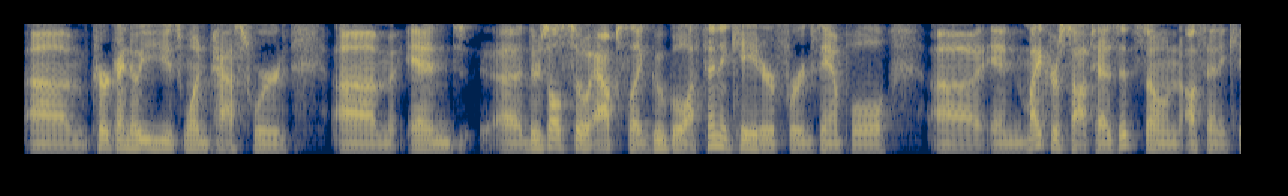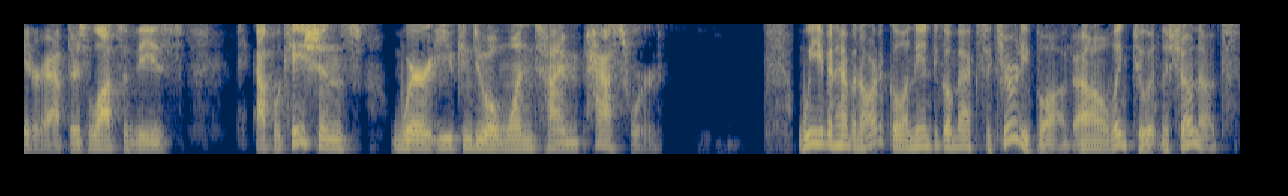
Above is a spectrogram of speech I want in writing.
Um, Kirk, I know you use 1Password, um, and uh, there's also apps like Google Authenticator, for example, uh, and Microsoft has its own authenticator app. There's lots of these applications where you can do a one-time password. We even have an article on the Intego Mac security blog. I'll link to it in the show notes.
